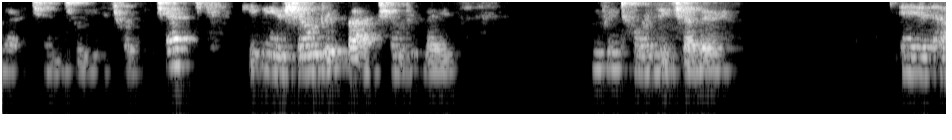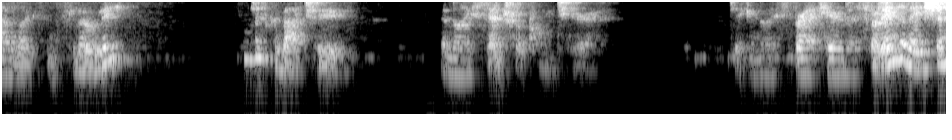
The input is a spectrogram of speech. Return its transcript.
let the chin to release towards the chest, keeping your shoulders back, shoulder blades moving towards each other. Inhale nice and slowly. And just come back to a nice central point here. Take a nice breath here, nice full inhalation.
